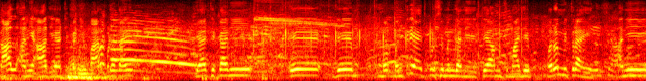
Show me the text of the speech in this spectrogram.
काल आणि आज या ठिकाणी पार पडत आहे. या ठिकाणी हे जे म मंत्री आहेत कृषी मंडळी ते आमचे माझे परम मित्र आहेत. आणि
